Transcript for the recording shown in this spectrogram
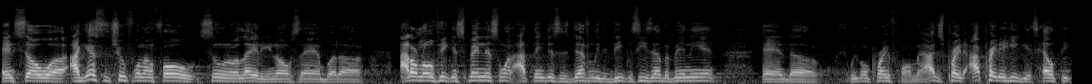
And so uh, I guess the truth will unfold sooner or later. You know what I'm saying? But uh, I don't know if he can spin this one. I think this is definitely the deepest he's ever been in, and uh, we're gonna pray for him, man. I just pray. I pray that he gets healthy.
